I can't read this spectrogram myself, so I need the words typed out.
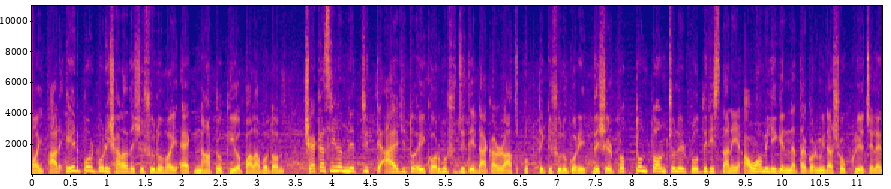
হয়। আর এরপর পরই সারা দেশে শুরু হয় এক নাটকীয় পালাবদন শেখ হাসিনার নেতৃত্বে আয়োজিত এই কর্মসূচিতে ঢাকার রাজপথ থেকে শুরু করে দেশের প্রত্যন্ত অঞ্চলের প্রতিটি স্থানে আওয়ামী লীগের নেতাকর্মীরা সক্রিয় ছিলেন।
